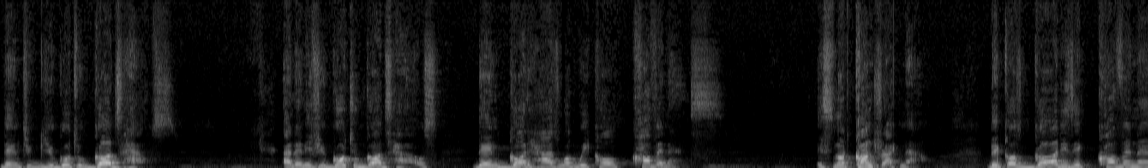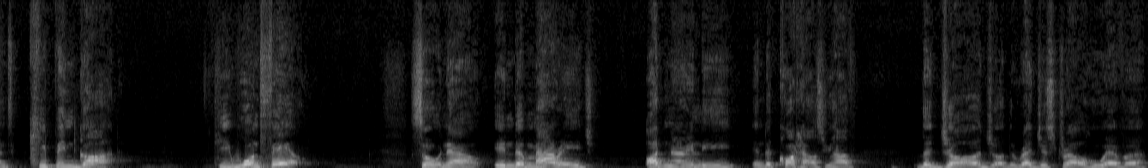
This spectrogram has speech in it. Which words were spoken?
then to, you go to God's house. And then if you go to God's house, then God has what we call covenants. It's not contract now because God is a covenant keeping God. He won't fail. So now, in the marriage, ordinarily in the courthouse, you have the judge or the registrar or whoever,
